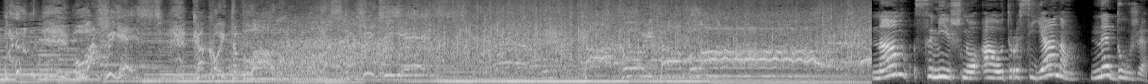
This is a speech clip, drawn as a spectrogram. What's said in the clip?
У вас же есть какой-то план. Скажите, есть какой-то план. Нам смішно, а от росіянам не дуже.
